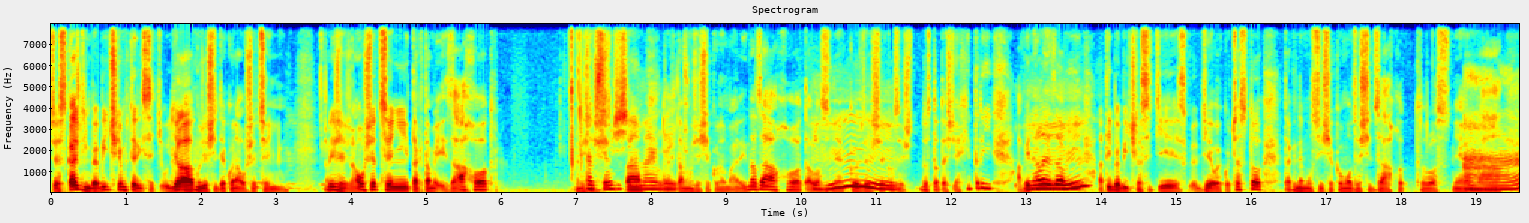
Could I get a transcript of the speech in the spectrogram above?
že s každým bebíčkem, který se ti udělá, můžeš jít jako na ošetření. Když jsi na ošetření, tak tam je i záchod. Když Tam si můžeš tam, normálně dojít. tam můžeš jako normálně jít na záchod a vlastně jako, že jsi, jako jsi dostatečně chytrý a vynalézavý Mhm. a ty bebíčka si ti dějou jako často, tak nemusíš jako moc řešit záchod vlastně na... Aha.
